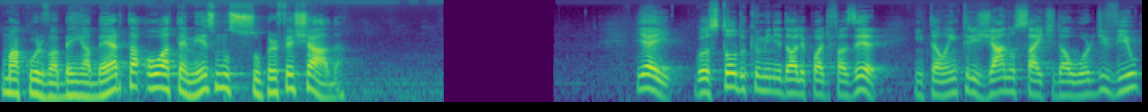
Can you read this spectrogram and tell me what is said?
uma curva bem aberta ou até mesmo super fechada. E aí, gostou do que o Mini Dolly pode fazer? Então entre já no site da Worldview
